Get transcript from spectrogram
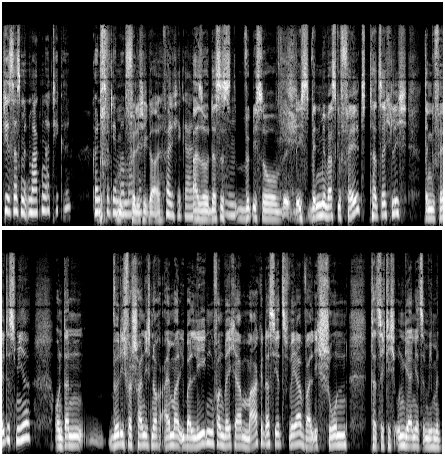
Wie ist das mit Markenartikeln? Gönnst du dir mal Völlig egal. Völlig egal. Also das ist mhm. wirklich so, ich, wenn mir was gefällt tatsächlich, dann gefällt es mir und dann würde ich wahrscheinlich noch einmal überlegen, von welcher Marke das jetzt wäre, weil ich schon tatsächlich ungern jetzt irgendwie mit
